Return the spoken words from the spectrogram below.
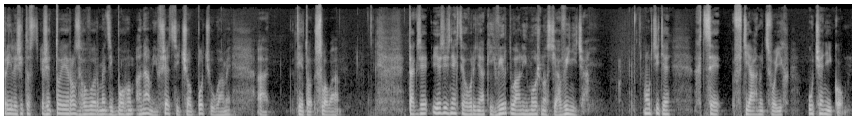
príležitosť, že to je rozhovor medzi Bohom a nami. Všetci, čo počúvame a tieto slova. Takže Ježiš nechce hovoriť o nejakých virtuálnych možnostiach viniča. Určite chce vtiahnuť svojich učeníkov.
